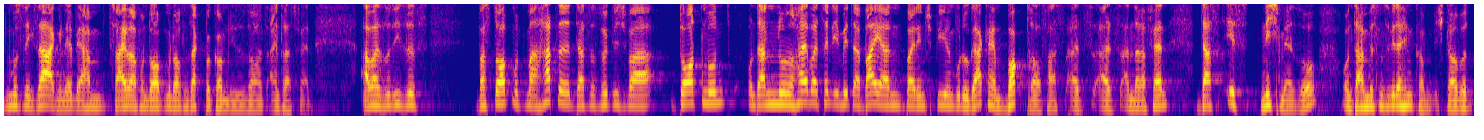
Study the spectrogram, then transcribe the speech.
muss nicht sagen, ne, wir haben zweimal von Dortmund auf den Sack bekommen diese Saison als Eintracht-Fan. Aber so dieses, was Dortmund mal hatte, dass es wirklich war Dortmund und dann nur ein halber Zentimeter Bayern bei den Spielen, wo du gar keinen Bock drauf hast als, als anderer Fan, das ist nicht mehr so. Und da müssen sie wieder hinkommen. Ich glaube,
